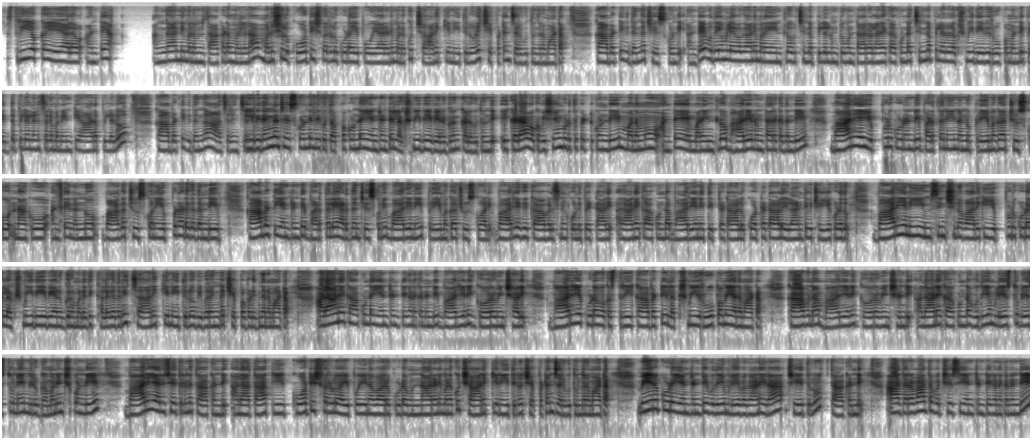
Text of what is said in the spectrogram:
స్త్రీ యొక్క ఏ అల అంటే అంగాన్ని మనం తాకడం వలన మనుషులు కోటీశ్వరులు కూడా అయిపోయారని మనకు చాణక్య నీతిలోనే చెప్పడం జరుగుతుందన్నమాట. కాబట్టి విధంగా చేసుకోండి. అంటే ఉదయం లేవగానే మన ఇంట్లో చిన్న పిల్లలు ఉంటూ ఉంటారు. అలానే కాకుండా చిన్న పిల్లలు లక్ష్మీదేవి రూపం అండి. పెద్ద పిల్లలైనా సరే మన ఇంటి ఆడపిల్లలు కాబట్టి విధంగా ఆచరించండి. ఈ విధంగా చేసుకోండి. మీకు తప్పకుండా ఏంటంటే లక్ష్మీదేవి అనుగ్రహం కలుగుతుంది. ఇక్కడ ఒక విషయం గుర్తుపెట్టుకోండి. మనము అంటే మన ఇంట్లో భార్యలు ఉంటారు కదండి. భార్య ఎప్పుడు కూడండి భర్తని నన్ను ప్రేమగా చూసుకో నాకు అంటే నన్ను బాగా చూసుకొని ఎప్పుడు అడగదండి. కాబట్టి ఏంటంటే భర్తలే ముందే అర్థం చేసుకుని భార్యని ప్రేమగా చూసుకోవాలి. భార్యకి కావలసినవి కొనిపెట్టాలి. అలానే కాకుండా భార్యని తిట్టటాలు కొట్టటాలు ఇలాంటివి చేయకూడదు భార్యని హింసించిన వారికి ఎప్పుడు కూడా లక్ష్మీదేవి అనుగ్రహం అనేది కలగదని చాణక్య నీతిలో వివరంగా చెప్పబడిందనమాట అలానే కాకుండా ఏంటంటే కనుకనండి భార్యని గౌరవించాలి. భార్య కూడా ఒక స్త్రీ కాబట్టి లక్ష్మీ రూపమే అనమాట కావున భార్యని గౌరవించండి. అలానే కాకుండా ఉదయం లేస్తూ లేస్తూనే మీరు గమనించుకోండి భార్య అరిచేతులను తాకండి. అలా తాకి కోటీశ్వరులు అయిపోయిన వారు కూడా ఉన్నారని మనకు చాణక్య నీతిలో చెప్పడం జరుగుతుందనమాట మీరు కూడా ఏంటంటే ఉదయం లేవగానే ఇలా చేతులు తాకండి. ఆ తర్వాత వచ్చేసి ఏంటంటే కనుకనండి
